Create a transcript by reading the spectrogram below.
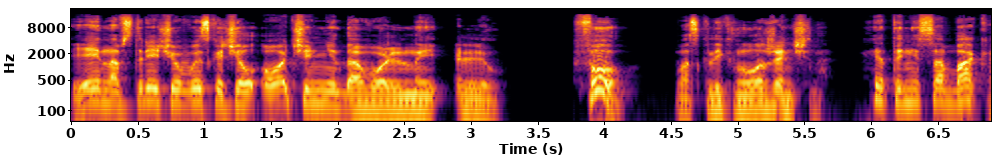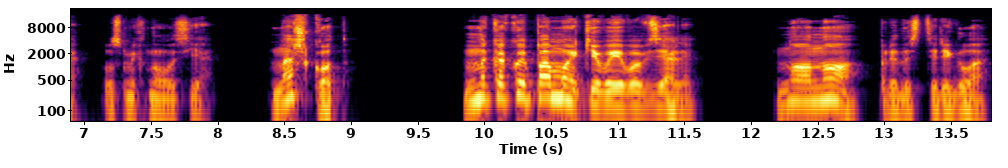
ей навстречу выскочил очень недовольный Лю. «Фу!» — воскликнула женщина. «Это не собака», — усмехнулась я. «Наш кот». «На какой помойке вы его взяли?» «Но-но», — предостерегла.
